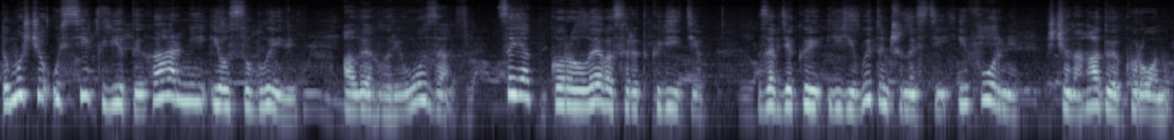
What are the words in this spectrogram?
тому що усі квіти гарні і особливі. Але глоріоза це як королева серед квітів, завдяки її витонченості і формі, що нагадує корону.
